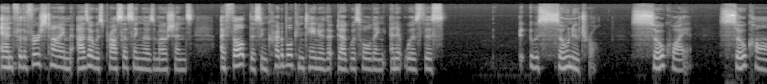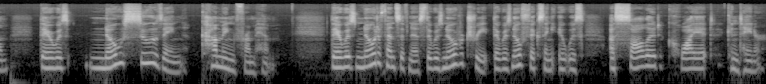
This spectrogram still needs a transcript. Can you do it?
And for the first time, as I was processing those emotions, I felt this incredible container that Doug was holding, and it was this, it was so neutral, so quiet, so calm. There was no soothing coming from him. There was no defensiveness, there was no retreat, there was no fixing. It was a solid, quiet container.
